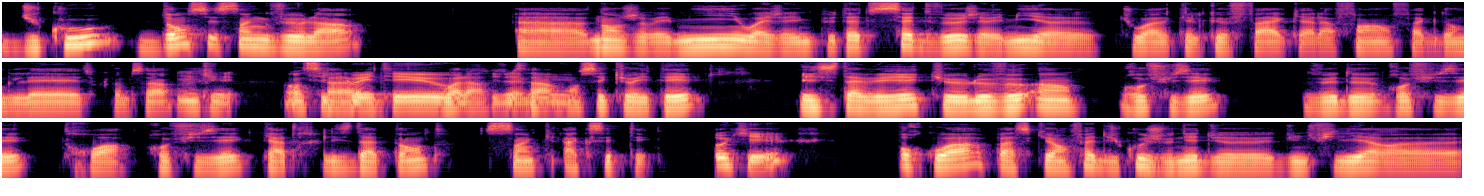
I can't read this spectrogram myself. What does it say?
du coup, dans ces cinq vœux là, euh, non j'avais mis ouais j'avais mis peut-être sept vœux, j'avais mis euh, tu vois quelques facs à la fin, fac d'anglais, trucs comme ça. Ok. En sécurité ou Voilà, si ça, en sécurité. Et il s'est avéré que le vœu 1, refusé. Vœu 2, refusé. 3, refusé. 4, liste d'attente. 5, accepté. Ok. Pourquoi? Parce qu'en fait, du coup, je venais d'une filière euh,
